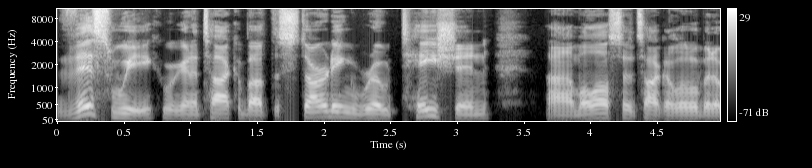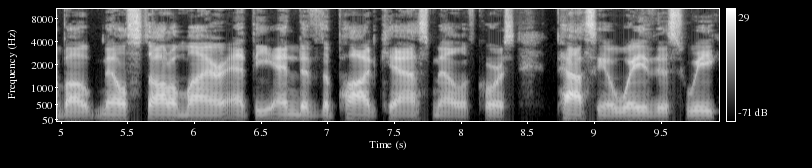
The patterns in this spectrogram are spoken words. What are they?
this week we're going to talk about the starting rotation. Um, we'll also talk a little bit about Mel Stottlemyre at the end of the podcast. Mel, of course, passing away this week.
